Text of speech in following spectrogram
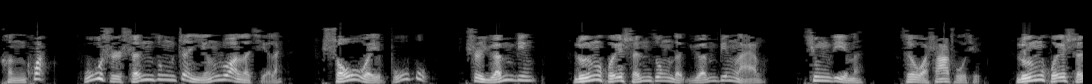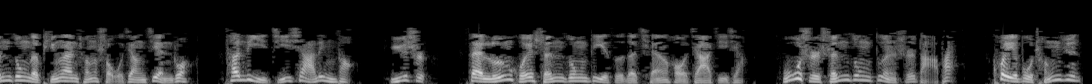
很快，无始神宗阵营乱了起来。”首尾不顾，是援兵，轮回神宗的援兵来了，兄弟们，随我杀出去！轮回神宗的平安城守将见状，他立即下令道。于是，在轮回神宗弟子的前后夹击下，无始神宗顿时打败，溃不成军。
